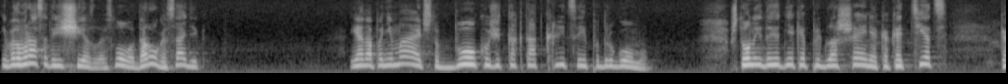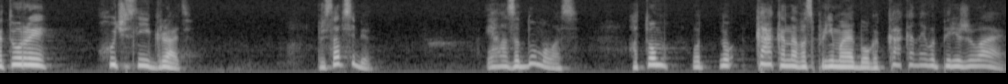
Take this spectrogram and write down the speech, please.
и потом раз это исчезло. И слово «дорога», «садик». И она понимает, что Бог хочет как-то открыться ей по-другому. Что Он ей дает некое приглашение, как отец, который хочет с ней играть. Представь себе. И она задумалась о том, вот, ну, как она воспринимает Бога, как она его переживает.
